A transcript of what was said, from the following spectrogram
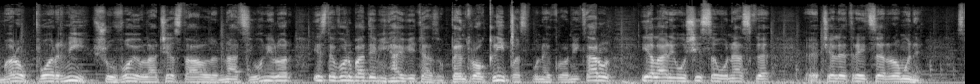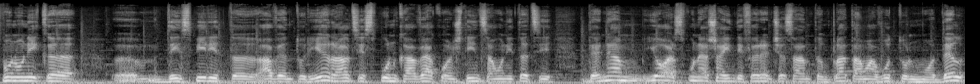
mă rog, porni șuvoiul acesta al națiunilor, este vorba de Mihai Viteazu. Pentru o clipă, spune cronicarul, el a reușit să unească cele trei țări române. Spun unii că din spirit uh, aventurier, alții spun că avea conștiința unității de neam. Eu ar spune așa, indiferent ce s-a întâmplat, am avut un model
